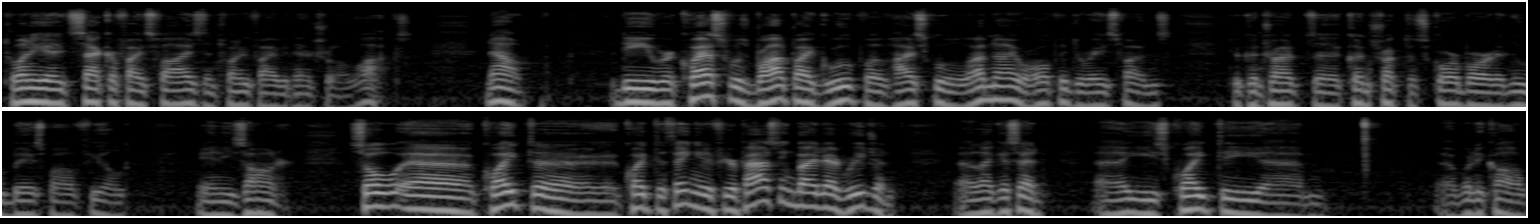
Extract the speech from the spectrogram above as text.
28 sacrifice flies, and 25 intentional walks. Now, the request was brought by a group of high school alumni who were hoping to raise funds to construct, uh, construct a scoreboard, a new baseball field in his honor. So, uh, quite uh, quite the thing. And if you're passing by that region, uh, like I said, uh, he's quite the um, uh, what do you call?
